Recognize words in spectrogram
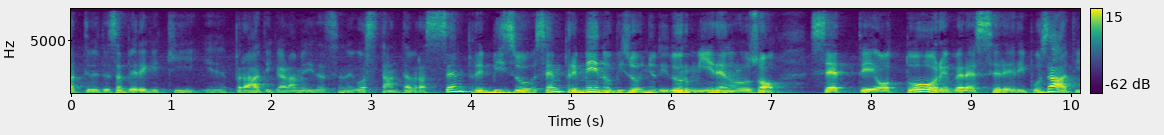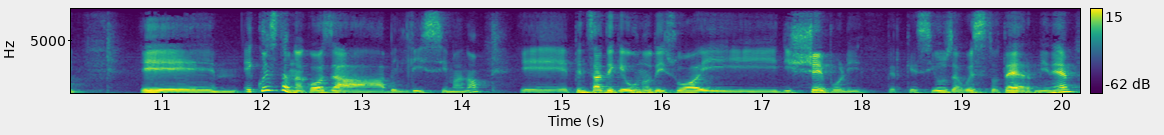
Infatti, dovete sapere che chi eh, pratica la meditazione costante avrà sempre, biso- sempre meno bisogno di dormire, non lo so, 7-8 ore per essere riposati e, e questa è una cosa bellissima, no? E pensate che uno dei suoi discepoli, perché si usa questo termine,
